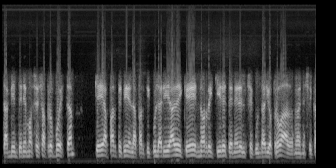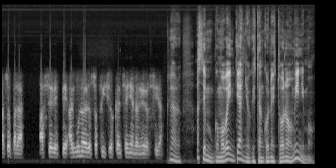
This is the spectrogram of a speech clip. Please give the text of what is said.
también tenemos esa propuesta que aparte tiene la particularidad de que no requiere tener el secundario aprobado, ¿no? En ese caso para hacer este alguno de los oficios que enseña la universidad. Claro. Hace como 20 años que están con esto, ¿no? Mínimo.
